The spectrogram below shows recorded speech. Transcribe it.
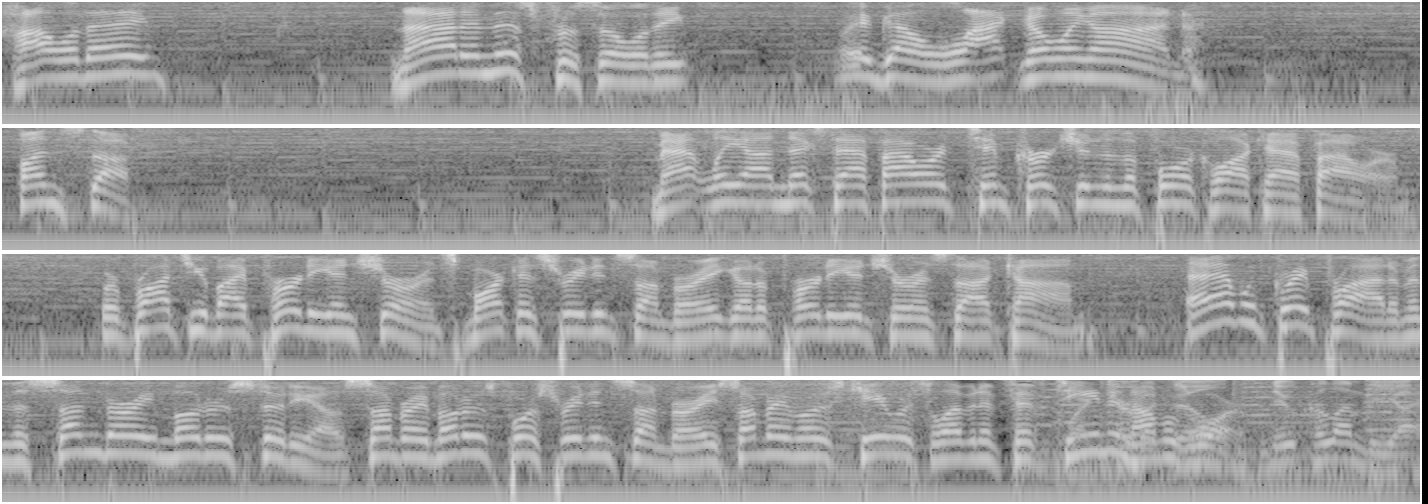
holiday. Not in this facility. We've got a lot going on. Fun stuff. Matt Leon next half hour, Tim Kurkjian in the four o'clock half hour. We're brought to you by Purdy Insurance, Market Street in Sunbury. Go to purdyinsurance.com. And with great pride, I'm in the Sunbury Motors studio. Sunbury Motors, 4th Street in Sunbury. Sunbury Motors Kia, routes 11 and 15 in Hummel's Wharf. New Columbia,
